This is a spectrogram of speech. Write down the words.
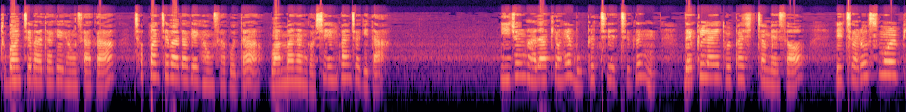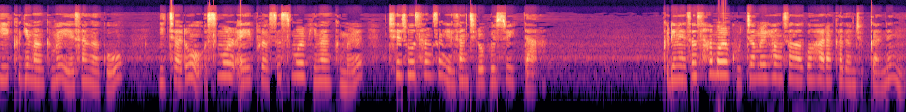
두 번째 바닥의 경사가 첫 번째 바닥의 경사보다 완만한 것이 일반적이다. 이중 바닥형의 목표치 예측은 넥클라인 돌파 시점에서 1차로 small b 크기만큼을 예상하고 2차로 small a 플러스 small b만큼을 최소 상승 예상치로 볼 수 있다. 그림에서 3월 고점을 형성하고 하락하던 주가는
